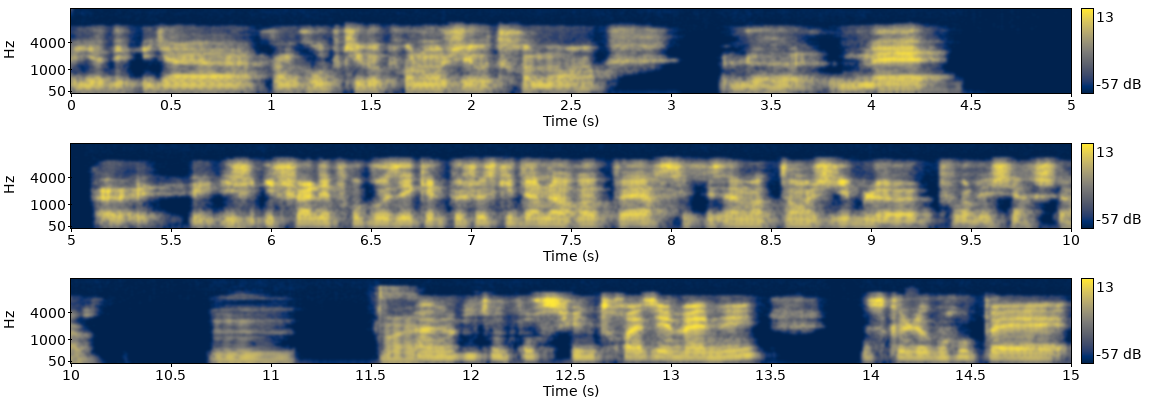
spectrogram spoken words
Il, y a il y a un groupe qui veut prolonger autrement. Le, mais euh, il, fallait proposer quelque chose qui donne un repère suffisamment tangible pour les chercheurs. Mmh. Ouais. Ah on poursuit une troisième année parce que le groupe est,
